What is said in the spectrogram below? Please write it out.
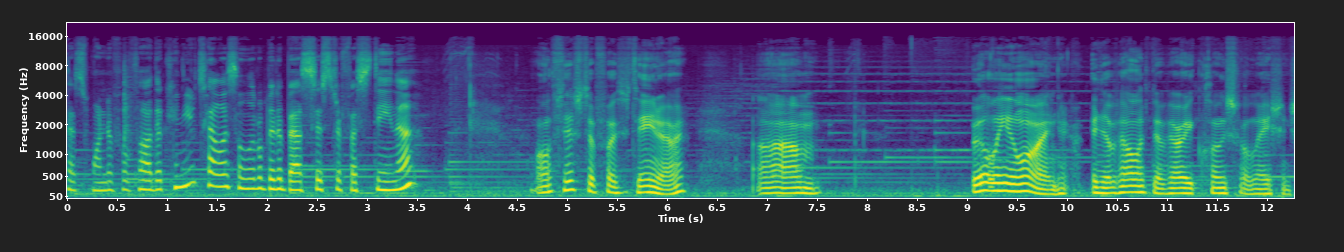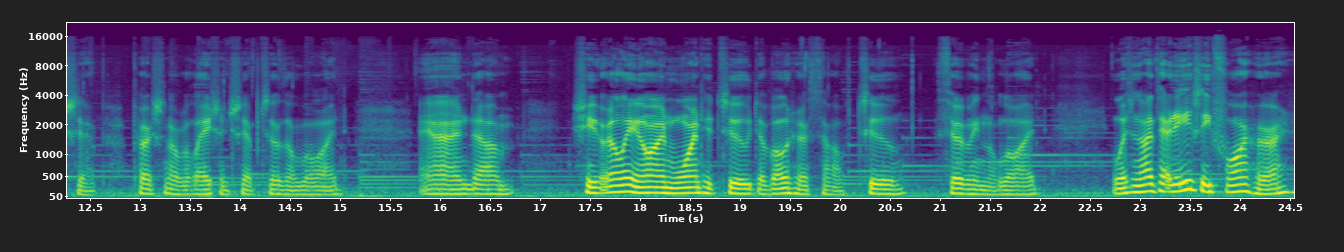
That's wonderful, Father. Can you tell us a little bit about Sister Faustina? Well, Sister Faustina, um, early on, developed a very close relationship, personal relationship to the Lord. And um, she early on wanted to devote herself to serving the Lord. It was not that easy for her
